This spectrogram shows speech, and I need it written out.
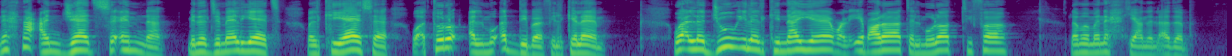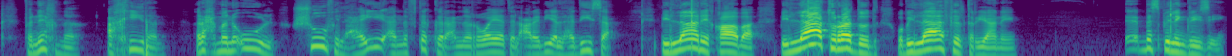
نحن عن جد سئمنا من الجماليات والكياسة والطرق المؤدبة في الكلام. واللجوء إلى الكناية والعبارات الملطفة لما ما نحكي عن الأدب. فنحن أخيرا رح ما نقول شوف الحقيقة نفتكر عن الروايات العربية الحديثة بلا رقابة بلا تردد وبلا فلتر يعني. بس بالإنجليزي.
